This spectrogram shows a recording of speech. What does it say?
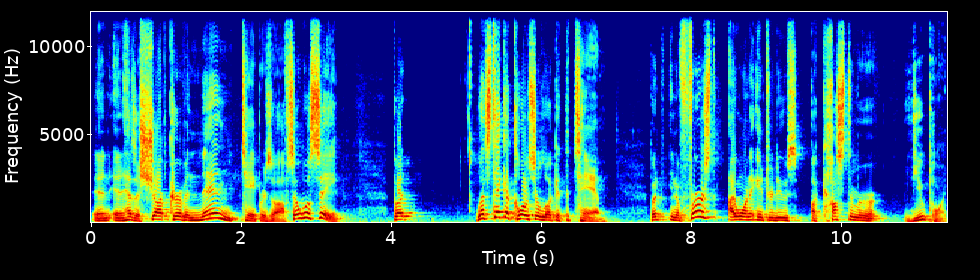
and, and has a sharp curve and then tapers off. So we'll see. But let's take a closer look at the TAM. But you know, first I want to introduce a customer viewpoint.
